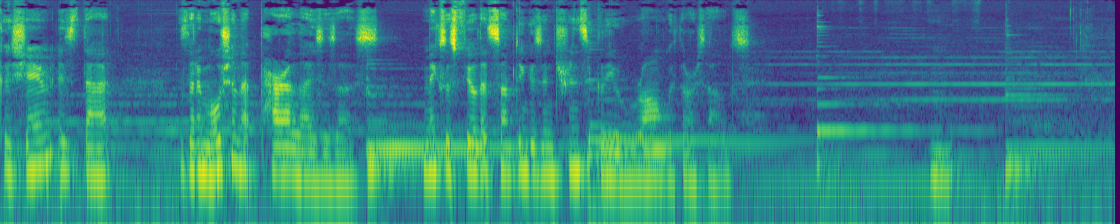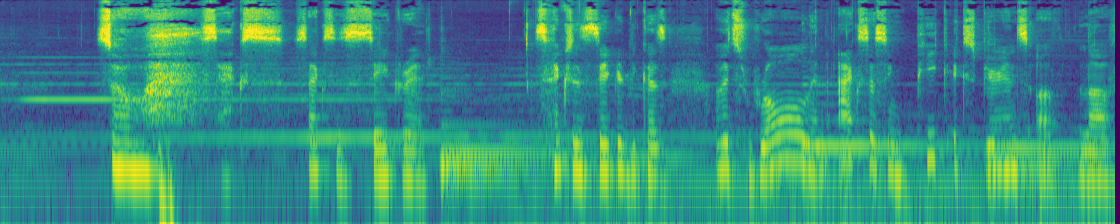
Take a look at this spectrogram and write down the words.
because shame is that is that emotion that paralyzes us, makes us feel that something is intrinsically wrong with ourselves. Hmm. So, sex. Sex is sacred. Sex is sacred because of its role in accessing peak experience of love,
